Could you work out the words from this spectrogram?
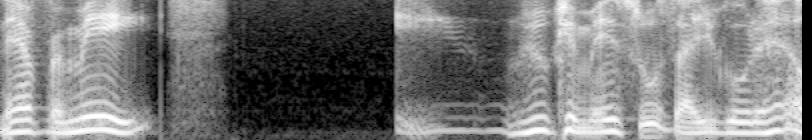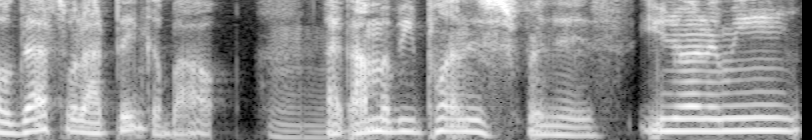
Now, for me, you commit suicide, you go to hell. That's what I think about. Mm-hmm. Like I'm gonna be punished for this. You know what I mean?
